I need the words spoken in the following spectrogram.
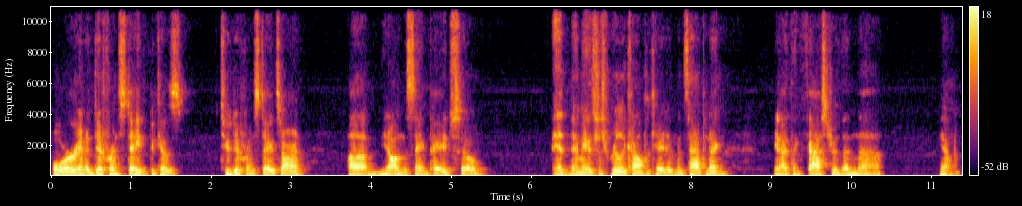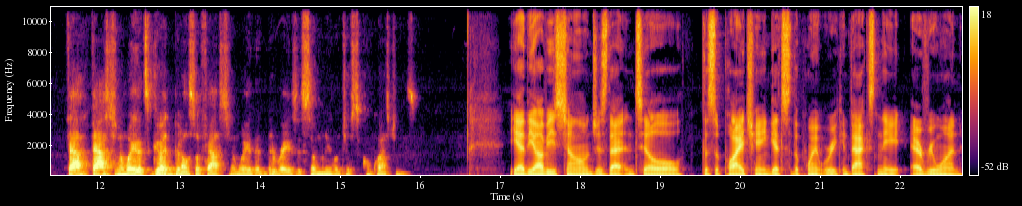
or in a different state, because two different states aren't, um, you know, on the same page. So, it, I mean, it's just really complicated, and it's happening, you know, I think faster than, uh, you know, fast, fast in a way that's good, but also fast in a way that, that raises so many logistical questions. Yeah, the obvious challenge is that until the supply chain gets to the point where you can vaccinate everyone.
